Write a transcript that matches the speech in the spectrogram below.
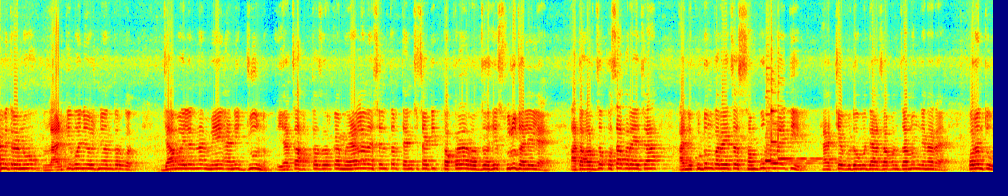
मित्रांनो लाडकी बहीण योजनेअंतर्गत ज्या महिलांना मे आणि जून याचा हप्ता जर का मिळाला नसेल तर त्यांच्यासाठी तक्रार अर्ज हे सुरू झालेले आहे. आता अर्ज कसा करायचा आणि कुठून करायचा संपूर्ण माहिती ह्याच्या व्हिडिओमध्ये आज आपण जाणून घेणार आहे. परंतु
